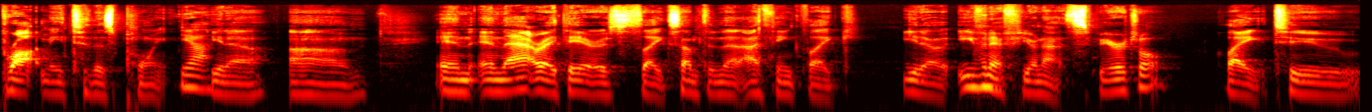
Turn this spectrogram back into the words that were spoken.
brought me to this point. Yeah. you know, um, and and that right there is like something that I think like you know even if you're not spiritual, like to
